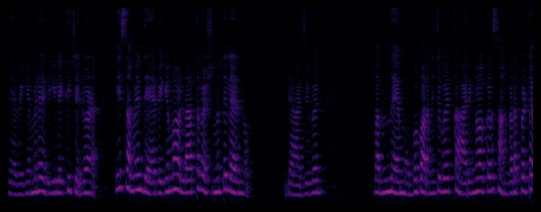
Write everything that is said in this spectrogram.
ദേവികമ്മയുടെ അരിയിലേക്ക് ചെല്ലുവാണ്. ഈ സമയം ദേവികമ്മ വല്ലാത്ത വിഷമത്തിലായിരുന്നു. രാജീവൻ വന്ന് മുമ്പ് പറഞ്ഞിട്ട് പോയ കാര്യങ്ങളൊക്കെ സങ്കടപ്പെട്ട്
